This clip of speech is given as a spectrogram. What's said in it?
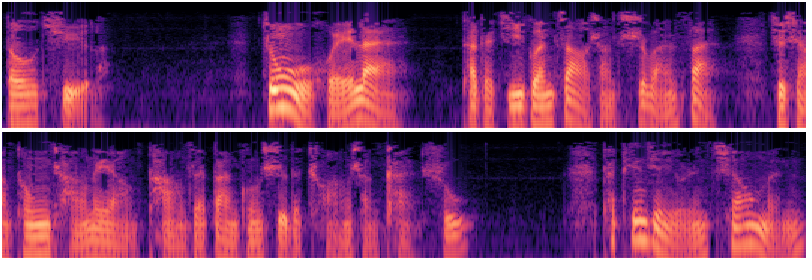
都去了。中午回来，他在机关灶上吃完饭，就像通常那样躺在办公室的床上看书。他听见有人敲门，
